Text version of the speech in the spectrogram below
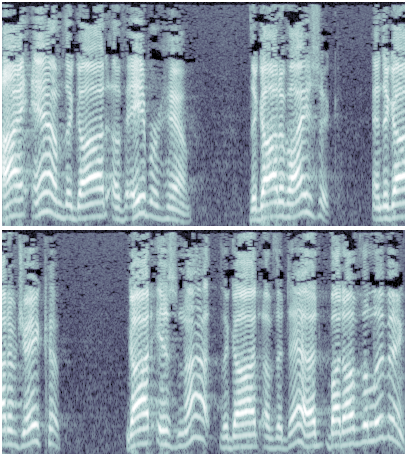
I am the God of Abraham, the God of Isaac, and the God of Jacob. God is not the God of the dead, but of the living.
